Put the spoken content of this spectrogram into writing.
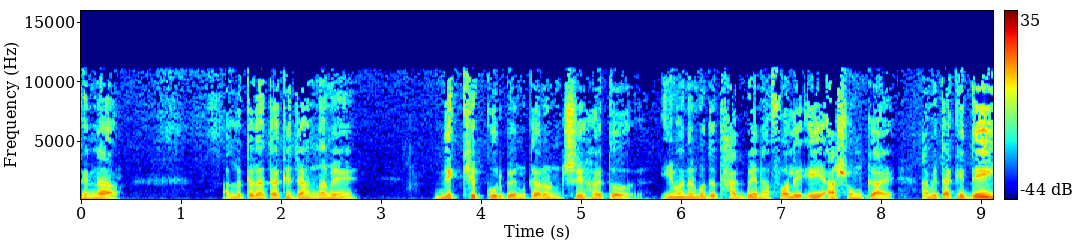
ফিন্নার। আল্লাহ তালা তাকে জাহান নামে নিক্ষেপ করবেন, কারণ সে হয়তো ইমানের মধ্যে থাকবে না। ফলে এই আশঙ্কায় আমি তাকে দেই,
